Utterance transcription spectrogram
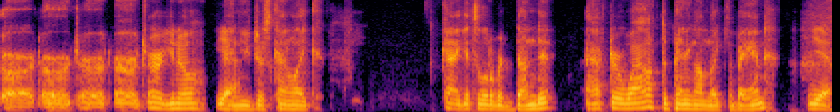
you know Yeah. and you just kind of like kind of gets a little redundant after a while depending on like the band Yeah.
